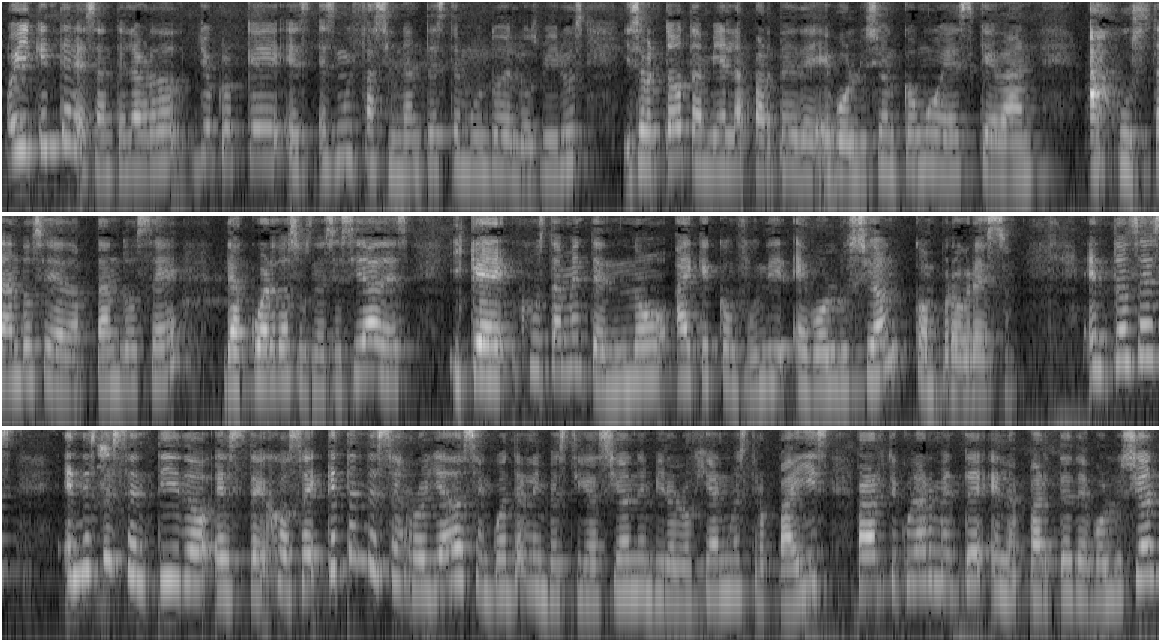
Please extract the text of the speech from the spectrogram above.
Oye, qué interesante, la verdad, yo creo que es, es muy fascinante este mundo de los virus y sobre todo también la parte de evolución, cómo es que van ajustándose y adaptándose de acuerdo a sus necesidades y que justamente no hay que confundir evolución con progreso. Entonces, en este sentido, este, José, ¿qué tan desarrollada se encuentra la investigación en virología en nuestro país, particularmente en la parte de evolución?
